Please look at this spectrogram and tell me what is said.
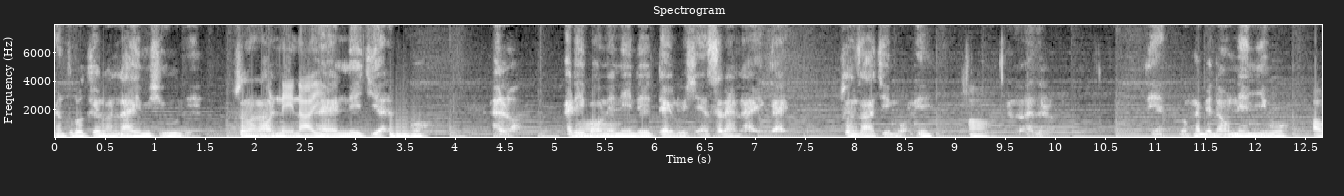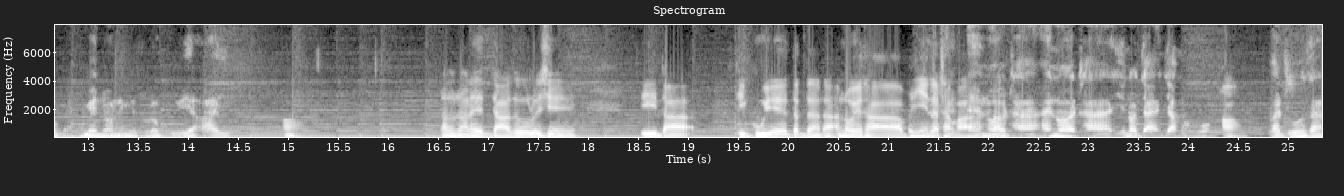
အဲသူတို့ကတော့လိုင်းမရှိဘူးလေစွမ်းဟောကနေနာရီအဲနေကြည့်ရတယ်ပေါ့အဲ့လိုအဲ့ဒီပေါက်နဲ့နေနေတိုက်လို့ရှိရင်စရန်လိုက်ကြိုက်စွမ်းစားခြင်းပေါ့လေဟောအဲ့လို အဲ့လိုဒီငှက်ပြတောင်နေမြည်ကိုဟုတ်ကဲ့ငှက်တောင်နေမြည်ဆိုတော့ပူရအားကြီးဒါဆိုဒါလည်းဒါဆိုလို့ရှိရင်ဒီဒါဒီဂူရဲ့တက်တန်ဒါအနော်ရထားဘယင်လက်ထက်မှာအဲ့တော့ထားအဲ့တော့ထားရင်တော့ကြာရင်ကြာမှာပေါ့ဟုတ်ဘာတို့သာ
